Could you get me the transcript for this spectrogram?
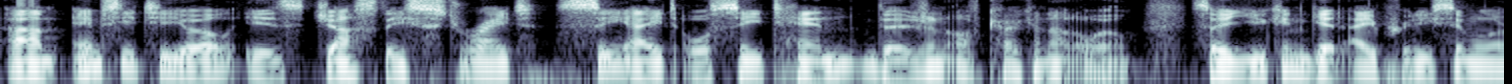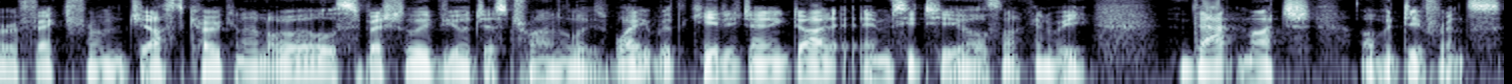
um, MCT oil is just the straight C8 or C10 version of coconut oil. So you can get a pretty similar effect from just coconut oil, especially if you're just trying to lose weight with ketogenic diet. MCT oil is not going to be that much of a difference.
